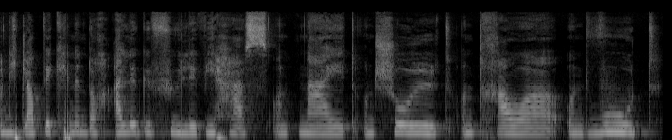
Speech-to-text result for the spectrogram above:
Und ich glaube, wir kennen doch alle Gefühle wie Hass und Neid und Schuld und Trauer und Wut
